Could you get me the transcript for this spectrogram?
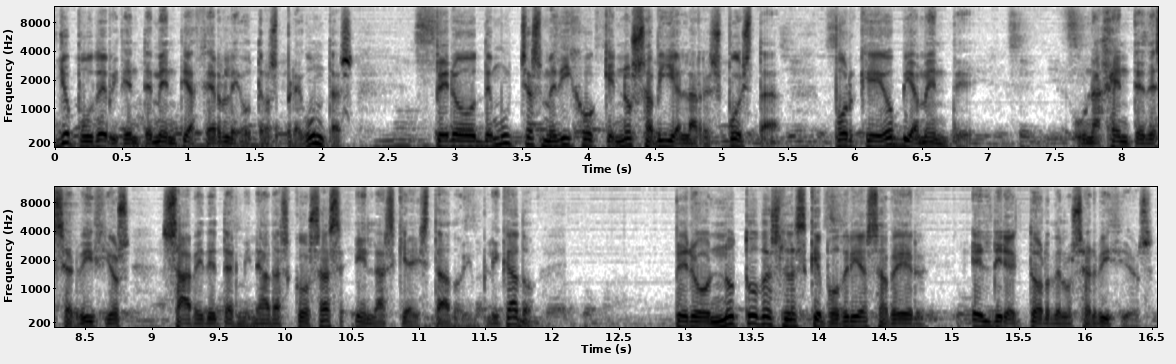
Yo pude evidentemente hacerle otras preguntas, pero de muchas me dijo que no sabía la respuesta, porque obviamente un agente de servicios sabe determinadas cosas en las que ha estado implicado, pero no todas las que podría saber el director de los servicios.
